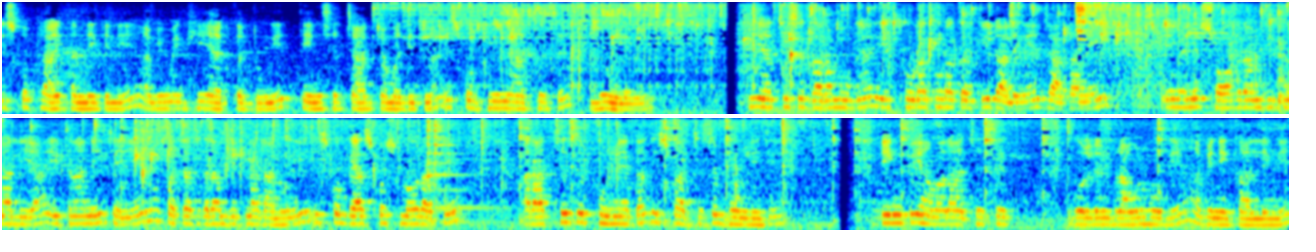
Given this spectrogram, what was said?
इसको फ्राई करने के लिए अभी मैं घी ऐड कर दूँगी। तीन से चार चम्मच जितना, इसको घी में अच्छे से भून लेंगे। घी अच्छे से गर्म हो गया। ये थोड़ा थोड़ा करके डालेंगे ज़्यादा नहीं। ये मैंने 100 ग्राम जितना लिया, इतना नहीं चाहिए। मैं 50 ग्राम जितना डालूँगी। इसको गैस को स्लो रखें और अच्छे से फूलने तक इसको अच्छे से भून लीजिए। डिंग भी हमारा अच्छे से गोल्डन ब्राउन हो गया। अभी निकाल लेंगे।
